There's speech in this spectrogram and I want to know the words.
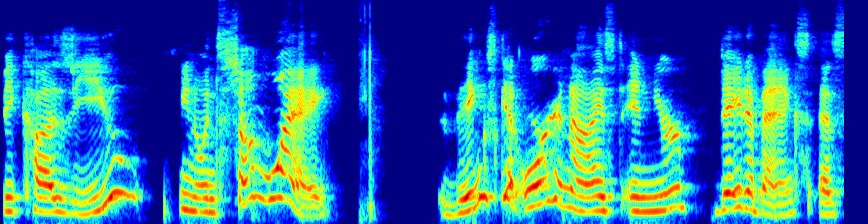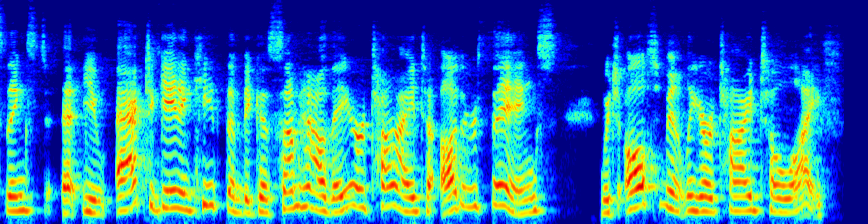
because you, you know, in some way things get organized in your data banks as things that you act to gain and keep them because somehow they are tied to other things which ultimately are tied to life.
